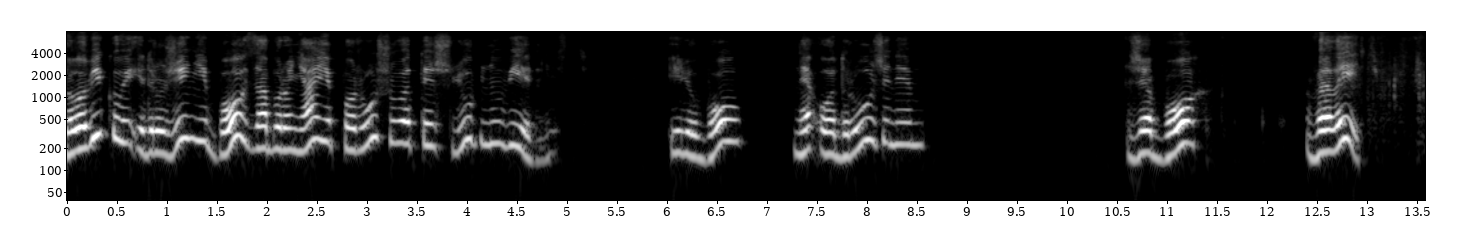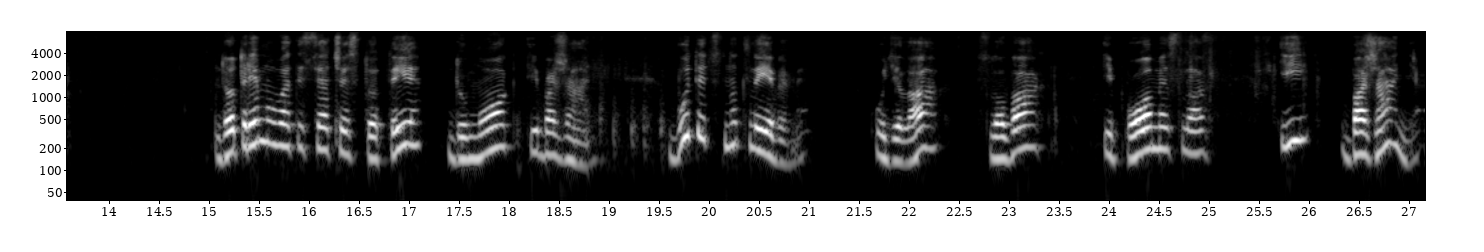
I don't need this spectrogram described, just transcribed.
Чоловікові і дружині Бог забороняє порушувати шлюбну вірність. І любов неодруженим же Бог велить. Дотримуватися чистоти, думок і бажань, бути цнотливими у ділах, словах і помислах і бажаннях.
